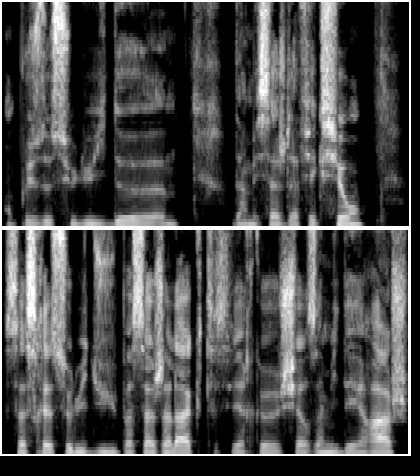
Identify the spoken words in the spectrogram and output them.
en plus de celui de d'un message d'affection, ça serait celui du passage à l'acte. C'est-à-dire que, chers amis des RH,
